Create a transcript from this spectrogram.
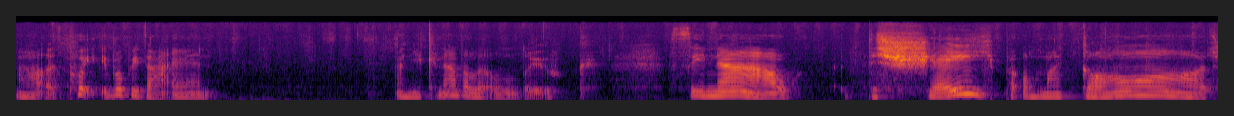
Now, let's put rubby that in. And you can have a little look. See now, the shape. Oh my god.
